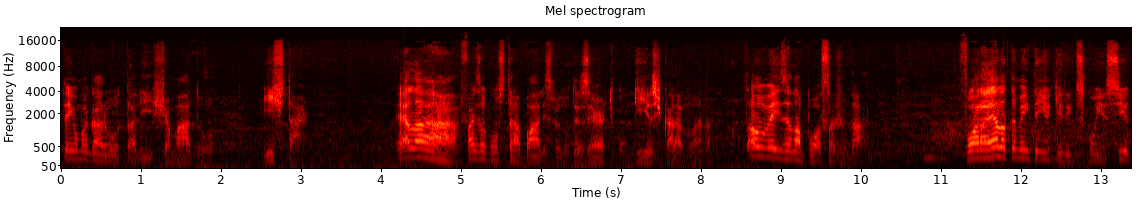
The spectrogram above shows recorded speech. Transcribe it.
tem uma garota ali chamado Ishtar. Ela faz alguns trabalhos pelo deserto com guias de caravana. Talvez ela possa ajudar. Fora ela também tem aquele desconhecido.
